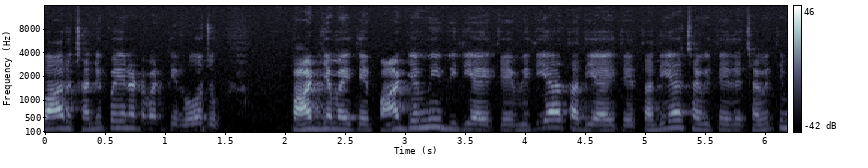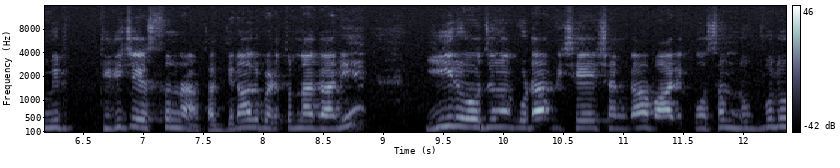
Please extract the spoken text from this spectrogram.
వారు చనిపోయినటువంటి రోజు పాడ్యమైతే పాడ్యమి విధి అయితే విధియ తది అయితే తదియా చవితి అయితే చవితి మీరు తిది చేస్తున్నా తద్దినాలు పెడుతున్నా కానీ ఈ రోజున కూడా విశేషంగా వారి కోసం నువ్వులు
